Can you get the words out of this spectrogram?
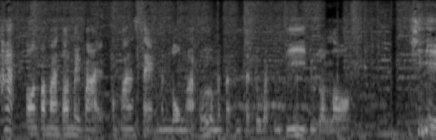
พากตอนประมาณตอนบ่ายๆประมาณแสงมันลงอะเออมันแบบมันจะดูแบบดูดีดูหล่อๆนี่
